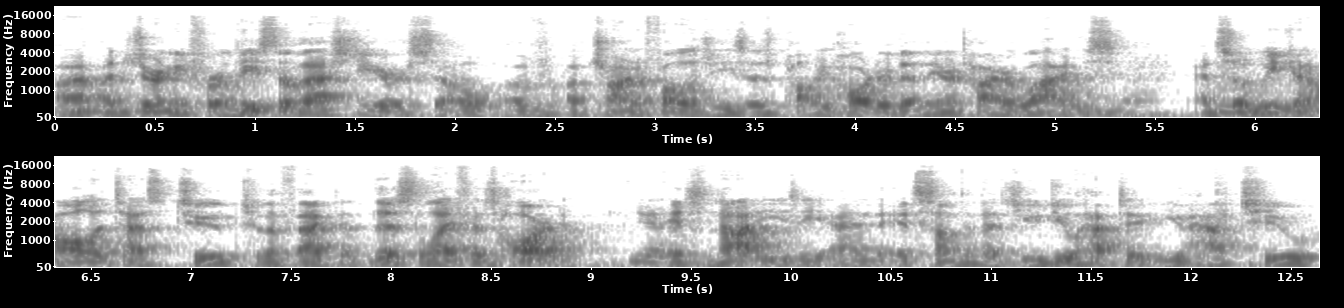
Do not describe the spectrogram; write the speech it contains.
uh, a journey for at least the last year or so of, of trying to follow jesus probably harder than their entire lives. And so we can all attest to to the fact that this life is hard. Yeah. it's not easy and it's something that you do have to you have to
